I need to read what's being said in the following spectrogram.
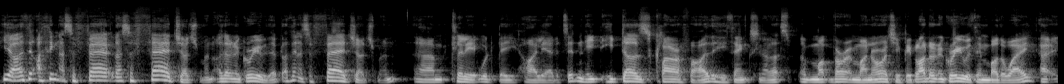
Yeah, I, th- I, think that's a fair that's a fair judgment. I don't agree with it, but I think that's a fair judgment. Um, clearly, it would be highly edited, and he he does clarify that he thinks you know that's a very minority of people. I don't agree with him, by the way. Uh,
